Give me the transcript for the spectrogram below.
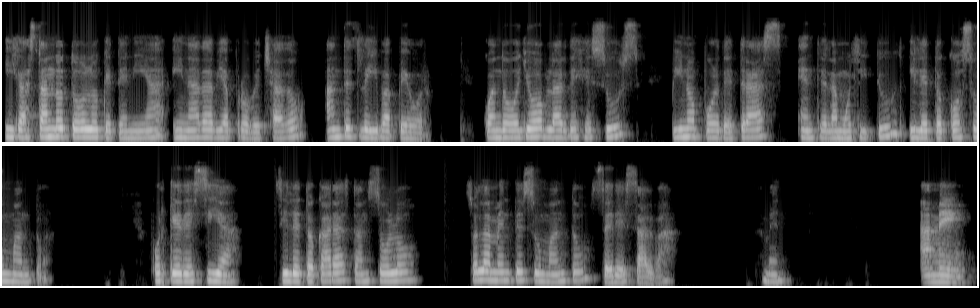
y gastando todo lo que tenía y nada había aprovechado, antes le iba peor. Cuando oyó hablar de Jesús, vino por detrás entre la multitud y le tocó su manto, porque decía, si le tocaras tan solo, solamente su manto, seré salva. Amén. Amén.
